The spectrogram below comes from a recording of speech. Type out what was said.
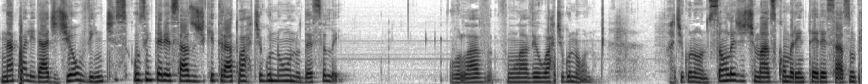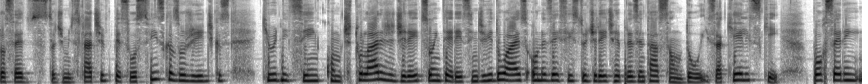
na qualidade de ouvintes, os interessados de que trata o artigo 9 dessa lei. Lá, vamos lá ver o artigo 9. Artigo 9. São legitimados como interessados no processo administrativo pessoas físicas ou jurídicas que o iniciem como titulares de direitos ou interesses individuais ou no exercício do direito de representação. 2. Aqueles que, por serem,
